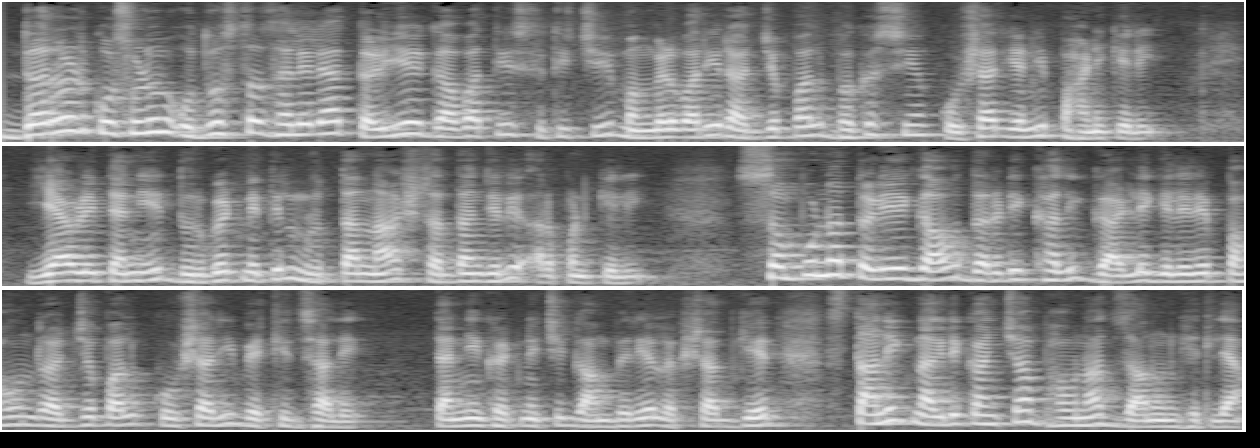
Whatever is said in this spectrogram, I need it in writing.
दरड कोसळून उद्ध्वस्त झालेल्या तळीये गावातील स्थितीची मंगळवारी राज्यपाल भगतसिंह कोश्यारी यांनी पाहणी केली. यावेळी त्यांनी दुर्घटनेतील मृतांना श्रद्धांजली अर्पण केली. संपूर्ण तळीये गाव दरडीखाली गाडले गेलेले पाहून राज्यपाल कोश्यारी व्यथित झाले. त्यांनी घटनेची गांभीर्य लक्षात घेत स्थानिक नागरिकांच्या भावना जाणून घेतल्या.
